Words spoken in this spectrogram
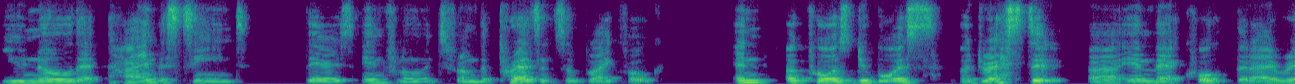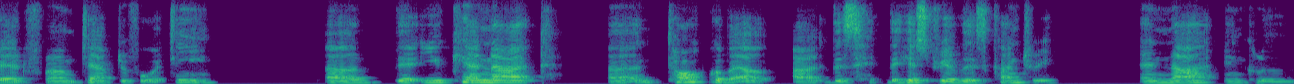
you know that behind the scenes, there's influence from the presence of Black folk. And of course, Du Bois addressed it uh, in that quote that I read from chapter 14, uh, that you cannot uh, talk about uh, this, the history of this country and not include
